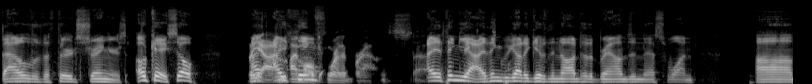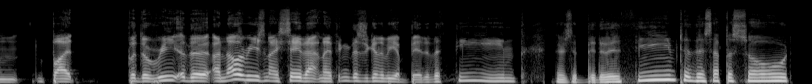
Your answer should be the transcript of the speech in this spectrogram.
battle of the third stringers. Okay, so But I- yeah, I I'm, I'm all think- for the Browns. I think yeah, I think we got to give the nod to the Browns in this one. Um, but but the re the another reason I say that, and I think this is going to be a bit of a theme. There's a bit of a theme to this episode.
